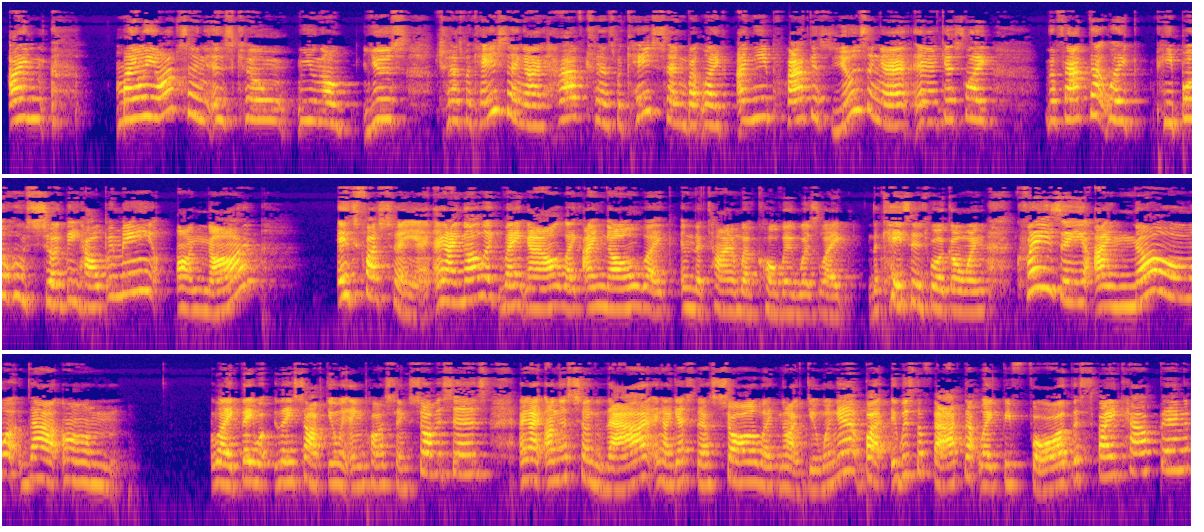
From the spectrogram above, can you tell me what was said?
I'm my only option is to, you know, use transportation. I have transportation, but like I need practice using it. And I guess like the fact that like people who should be helping me are not, it's frustrating. And I know like right now, like I know like in the time where COVID was like the cases were going crazy, I know that um like they they stopped doing in-person services and I understood that and I guess they're still like not doing it but it was the fact that like before the spike happened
